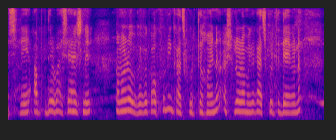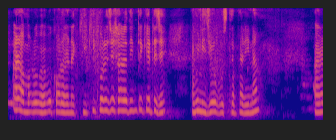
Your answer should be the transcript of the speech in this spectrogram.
আসলে, আপুদের বাসায় আসলে আমার ওইভাবে কখনোই কাজ করতে হয় না। আসলে ওরা আমাকে কাজ করতে দেয়ও না। আর আমার ওভাবে করা হয় না। কী কী করে যে সারাদিনটা কেটে যায়, আমি নিজেও বুঝতে পারি না। আর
